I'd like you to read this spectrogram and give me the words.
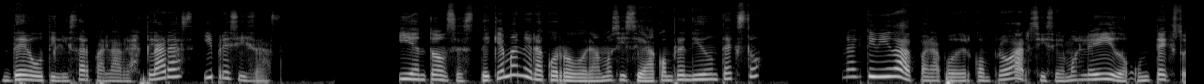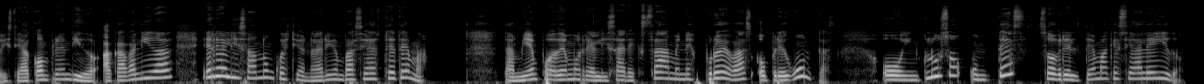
debe utilizar palabras claras y precisas. Y entonces, ¿de qué manera corroboramos si se ha comprendido un texto? Una actividad para poder comprobar si se hemos leído un texto y se ha comprendido a cabalidad es realizando un cuestionario en base a este tema. También podemos realizar exámenes, pruebas o preguntas o incluso un test sobre el tema que se ha leído.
